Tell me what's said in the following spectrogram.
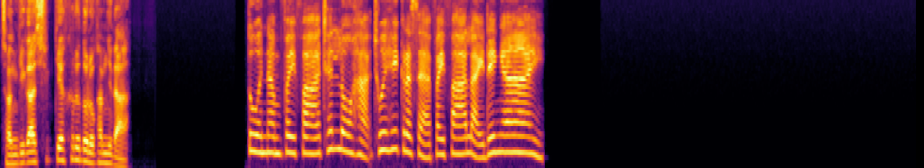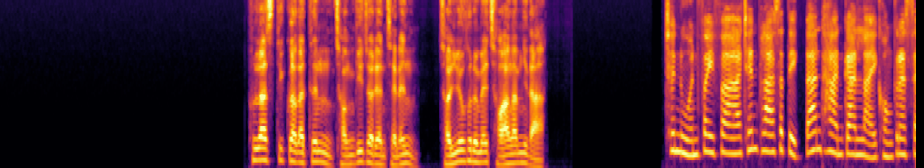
전기가 쉽게 흐르도록 합니다. ตัวนำไฟฟ้าเช่นโลหะช่วยให้กระแสไฟฟ้าไหลได้ง่าย 플라스틱과 같은 전기 절연체는 전류 흐름에 저항합니다. ฉนวนไฟฟ้าเช่นพลาสติกต้านทานการไหลของกระแส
